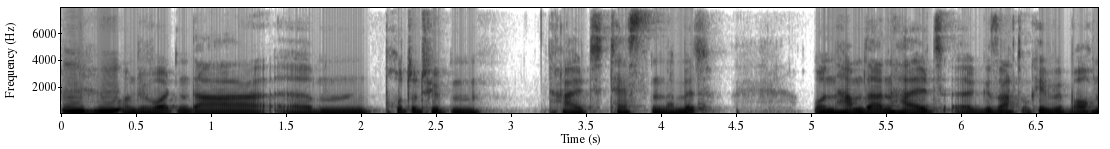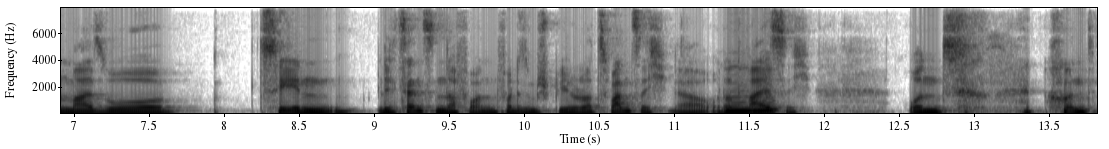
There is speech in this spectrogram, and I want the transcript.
Und wir wollten da ähm, Prototypen halt testen damit. Und haben dann halt äh, gesagt, okay, wir brauchen mal so 10 Lizenzen davon, von diesem Spiel, oder 20, ja, oder 30. Und, und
